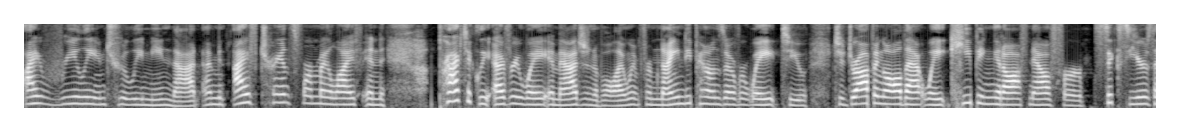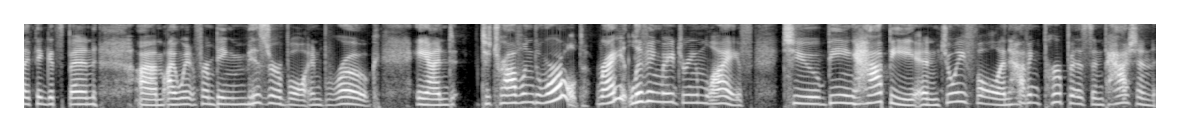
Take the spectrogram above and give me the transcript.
I really and truly mean that. I mean, I've transformed my life in practically every way imaginable. I went from 90 pounds overweight to, to dropping all that weight, keeping it off now for six years, I think it's been. Um, I went from being miserable and broke and to traveling the world, right? Living my dream life, to being happy and joyful and having purpose and passion.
